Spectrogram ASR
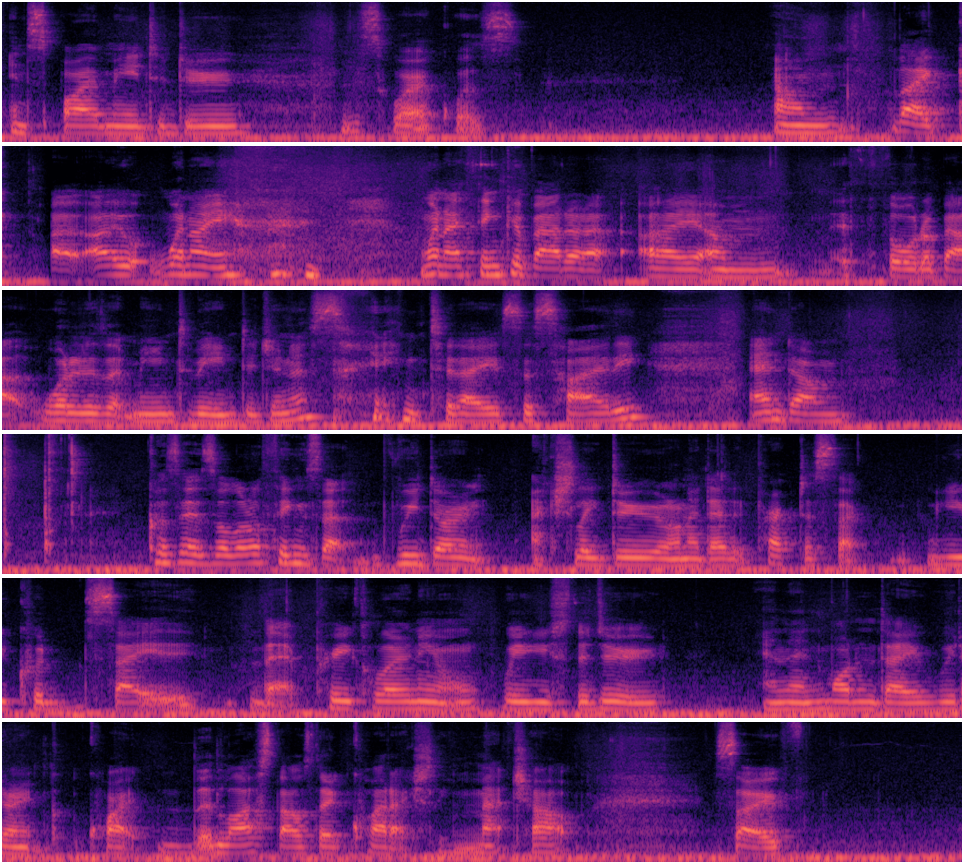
inspired me to do this work was um, like I, I when I when I think about it, I um, thought about what does it mean to be Indigenous in today's society, and um, because there's a lot of things that we don't actually do on a daily practice that you could say that pre-colonial we used to do and then modern day we don't quite the lifestyles don't quite actually match up so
